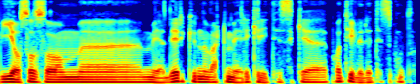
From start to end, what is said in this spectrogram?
vi også som medier kunne vært mer kritiske på et tidligere tidspunkt.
